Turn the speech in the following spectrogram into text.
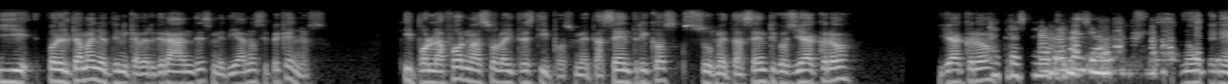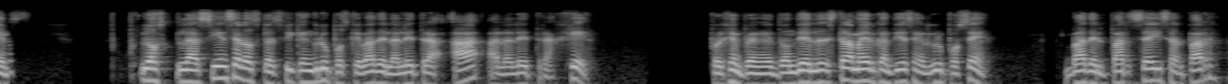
Y por el tamaño tiene que haber grandes, medianos y pequeños. Y por la forma solo hay tres tipos, metacéntricos, submetacéntricos y acro. Y acro. Acrocéntricos. No tenemos. Los, la ciencia los clasifica en grupos que va de la letra A a la letra G. Por ejemplo, en el, donde está la mayor cantidad es en el grupo C. Va del par 6 al par.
